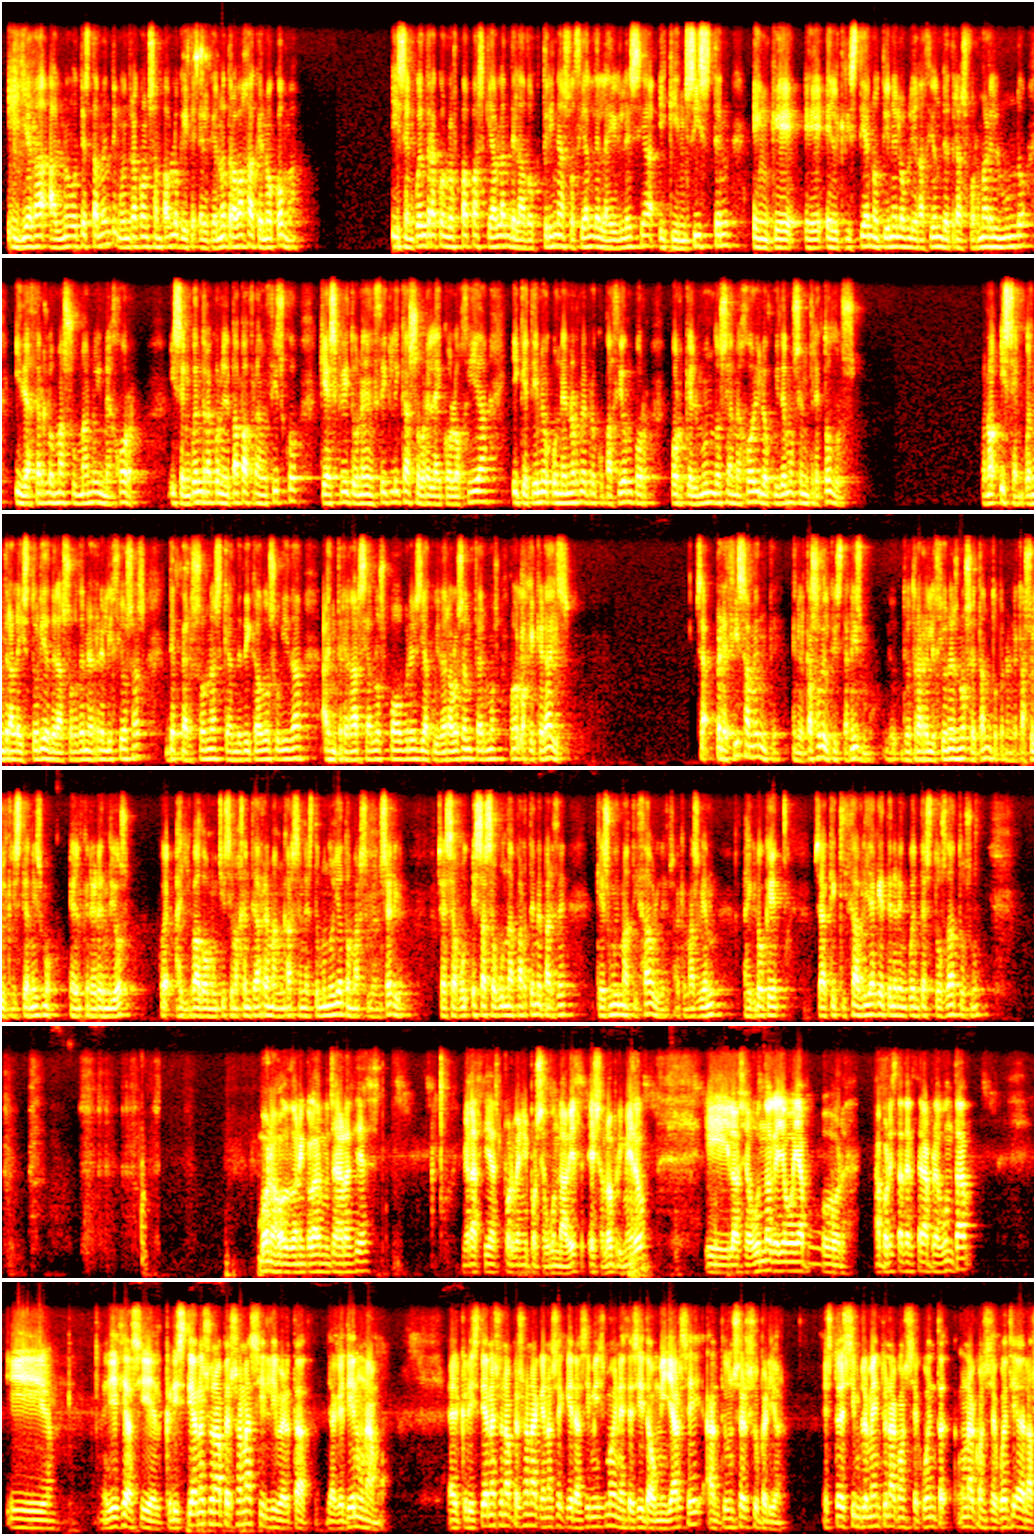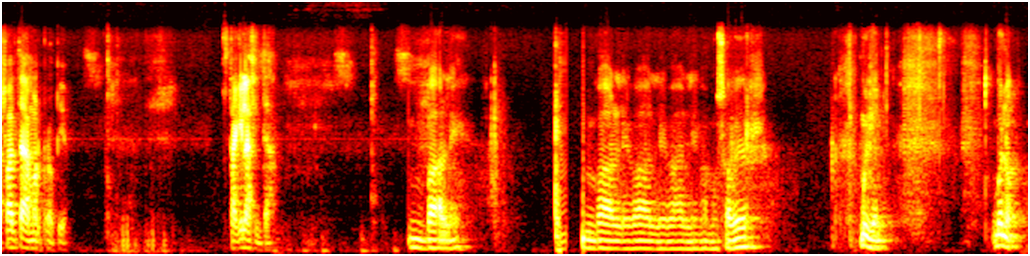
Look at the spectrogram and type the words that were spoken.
Y llega al Nuevo Testamento y encuentra con San Pablo que dice, el que no trabaja, que no coma y se encuentra con los papas que hablan de la doctrina social de la Iglesia y que insisten en que eh, el cristiano tiene la obligación de transformar el mundo y de hacerlo más humano y mejor. y se encuentra con el Papa Francisco, que ha escrito una encíclica sobre la ecología y que tiene una enorme preocupación por, por que el mundo sea mejor y lo cuidemos entre todos. Bueno, y se encuentra la historia de las órdenes religiosas de personas que han dedicado su vida a entregarse a los pobres y a cuidar a los enfermos, o lo que queráis. O sea, precisamente en el caso del cristianismo, de otras religiones no sé tanto, pero en el caso del cristianismo, el creer en Dios pues, ha llevado a muchísima gente a remangarse en este mundo y a tomárselo en serio. O sea, esa, segunda parte me parece que es muy matizable. O sea, que más bien hay creo que, o sea, que quizá habría que tener en cuenta estos datos, ¿no? Bueno, don Nicolás, muchas gracias. Gracias por venir por segunda vez, eso lo primero. Y lo segundo que yo voy a por, a por esta tercera pregunta. Y dice así, el cristiano es una persona sin libertad, ya que tiene un amo. El cristiano es una persona que no se quiere a sí mismo y necesita humillarse ante un ser superior. Esto es simplemente una, una consecuencia de la falta de amor propio. Hasta aquí la cita. Vale. Vale, vale, vale. Vamos a ver. Muy bien. Bueno,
